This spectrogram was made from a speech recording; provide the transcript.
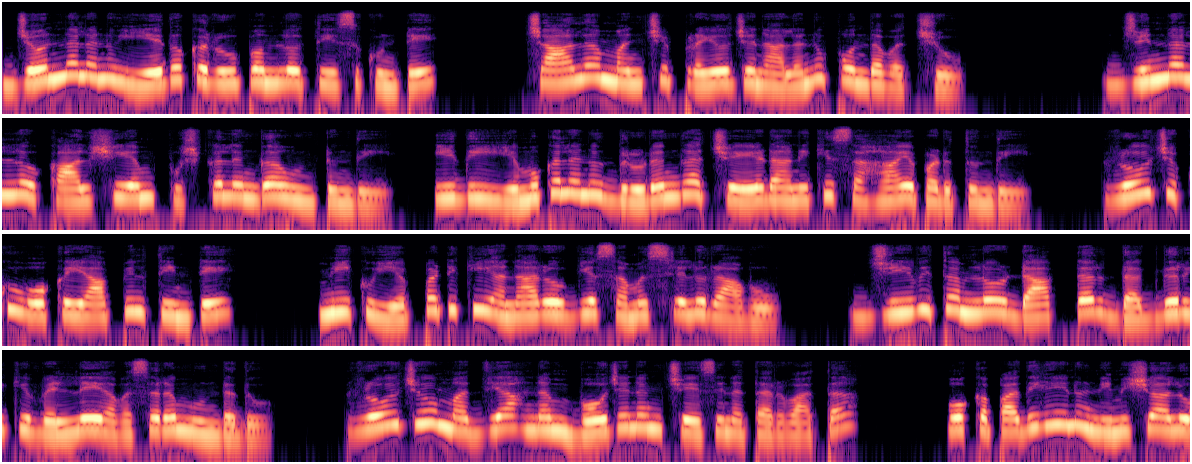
జొన్నలను ఏదొక రూపంలో తీసుకుంటే చాలా మంచి ప్రయోజనాలను పొందవచ్చు. జిన్నల్లో కాల్షియం పుష్కలంగా ఉంటుంది. ఇది ఎముకలను దృఢంగా చేయడానికి సహాయపడుతుంది. రోజుకు ఒక యాపిల్ తింటే మీకు ఎప్పటికీ అనారోగ్య సమస్యలు రావు. జీవితంలో డాక్టర్ దగ్గరికి వెళ్ళే అవసరం ఉండదు. రోజూ మధ్యాహ్నం భోజనం చేసిన తర్వాత ఒక పదిహేను నిమిషాలు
